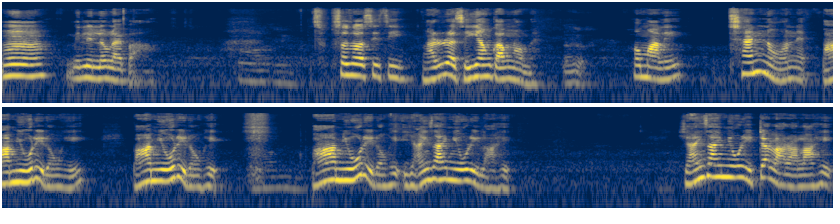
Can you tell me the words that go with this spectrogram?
ဟမ်မင်းလေးလှုပ်လိုက်ပါစောစောစီစီငါတို့ကဈေးရောင်းကောင်းတော့မယ်ဟိုမှာလေ ချမ်းနွန်နဲ့ဘာမျိုးတွေတုံးဟေ့ဘာမျိုးတွေတုံးဟေ့ဘာမျိုးတွေတုံးဟေ့ရိုင်းဆိုင်မျိုးတွေလားဟေ့ရိုင်းဆိုင်မျိုးတွေတက်လာတာလားဟေ့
